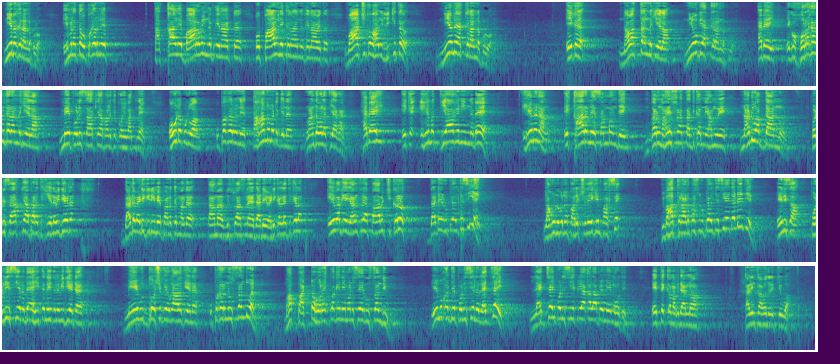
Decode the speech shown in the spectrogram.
නියම කරන්න පුළුවන්. එහෙම නැත්නම් උපකරණයේ තත්කාලේ බාරව ඉන්න කෙනාට හෝ පාලනය කරන්න කෙනා වෙත වාචිකව හරි ලිඛිතව නියමයක් කරන්න පුළුවන්. ඒක නවත්තන්න කියලා නියෝගයක් කරන්න පුළුවන්. හැබැයි ඒක හොරකම් කරන්න කියලා මේ පොලිස් ආඥා පනත කොහෙවත් නැහැ. ඔහුට පුළුවන් උපකරණය තහනමටගෙන රඳවලා තියාගන්න. හැබැයි ඒක එහෙම තියාගෙන ඉන්න බෑ. එහෙමනම් ඒ කාරණය සම්බන්ධයෙන් ගරු මහේස්ත්‍රාත් අධිකරණය හමුවේ නඩුවක් දාන්න ඕන. පොලිස් ආඥා පනත කියන විදිහට දඩ වැඩි කිරීමේ පනතෙන් මඟ තාම විශ්වාස නැහැ දඩේ වැඩි කරලා ඇති කියලා. ඒ වගේ යන්ත්‍රයක් පාවිච්චි කරොත් දඩේ රුපියල් 200යි. ලකුණු වල පරීක්ෂණයකින් පස්සේ විභාග කරාට පස්සේ රුපියල් 200යි දඩේ තියෙන්නේ. ඒ නිසා පොලිසියට බෑ හිතන හිතන විදියට මේ උද්ඝෝෂකයෝ ගාව තියෙන උපකරණ උස්සන් දුවන්න. මහ පට්ට හොරෙක් වගේ නේ මිනිස්සෙක් උස්සන් දිව්. ඒ මොකද පොලිසියට ලැජ්ජයි. ලැජ්ජයි පොලිසිය ක්‍රියාකලාපේ මේ මොහොතේදී. ඒත් එක්කම අපි දන්නවා කලින් සහෝදරෙක් කිව්වා.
